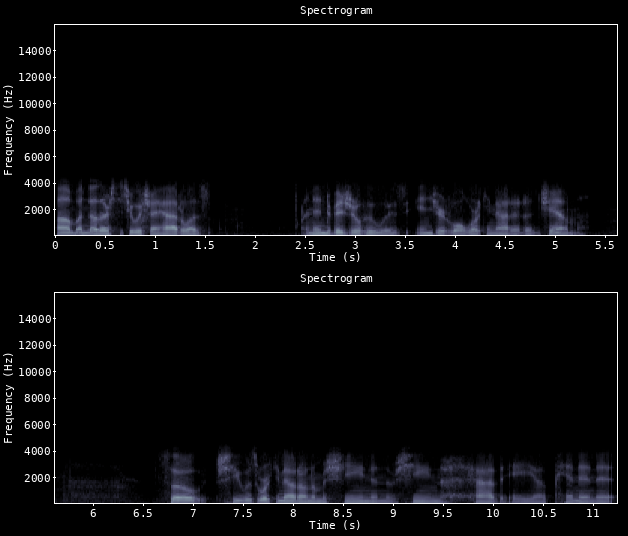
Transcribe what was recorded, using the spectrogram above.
Um, another situation I had was an individual who was injured while working out at a gym. So she was working out on a machine, and the machine had a uh, pin in it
